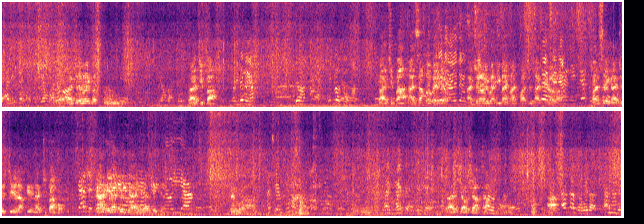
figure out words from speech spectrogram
来最后一个，来几八。你这边啊？对啊，热狗啊。来几八，来三盒配酒，来最后一位一百块花枝牌没有了。全世界春节人给来几百块。来下客气，来下客气。六一啊。没有啊。那钱付好了。哎，开始，谢谢。来小香肠。啊。按照所谓的，按那个。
